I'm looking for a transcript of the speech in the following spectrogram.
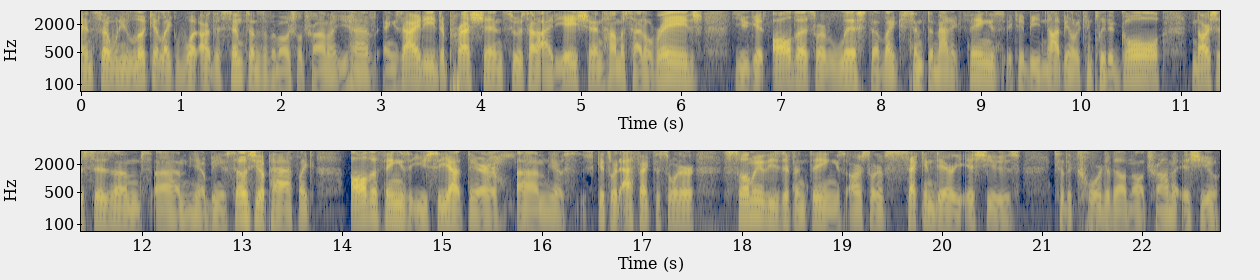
And so when you look at like what are the symptoms of emotional trauma, you have anxiety, depression, suicidal ideation, homicidal rage. You get all the sort of list of like symptomatic things. It could be not being able to complete a goal, narcissism, um, you know, being a sociopath, like all the things that you see out there. Um, you know, schizoaffective disorder. So many of these different things are sort of secondary issues to the core developmental trauma issue.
